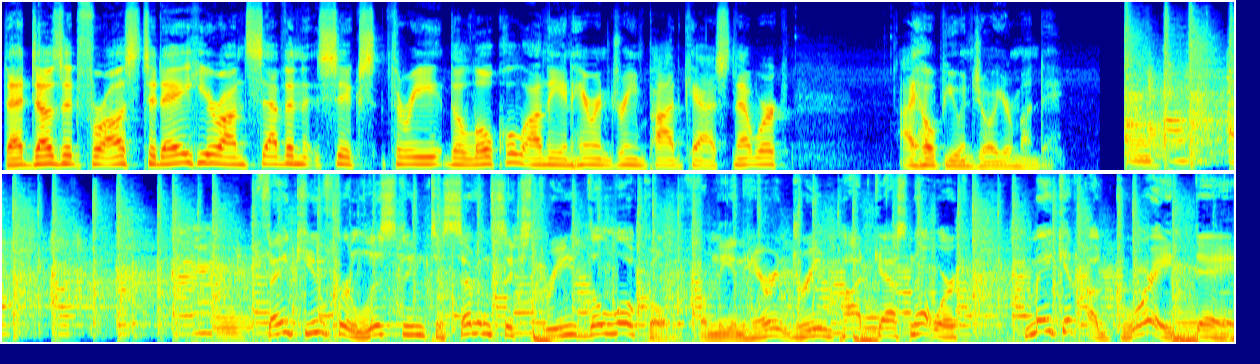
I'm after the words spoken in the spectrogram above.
That does it for us today here on 763 The Local on the Inherent Dream Podcast Network. I hope you enjoy your Monday. Thank you for listening to 763 The Local from the Inherent Dream Podcast Network. Make it a great day.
